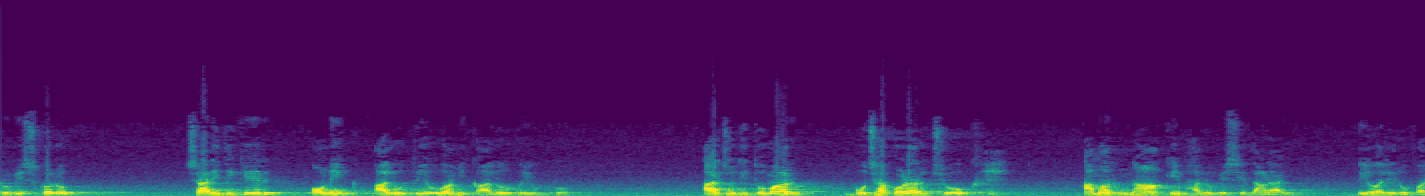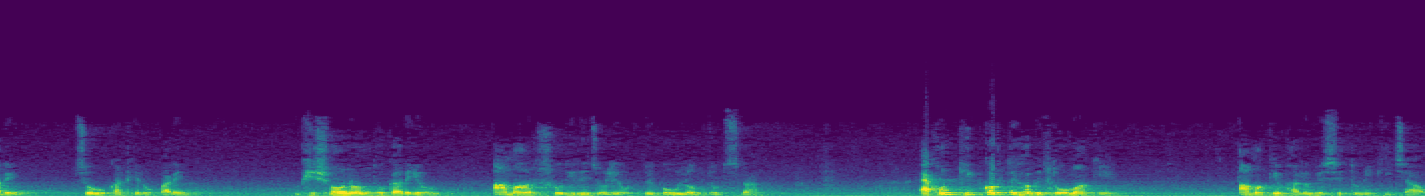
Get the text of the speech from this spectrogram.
প্রবেশ করো, চারিদিকের অনেক আলোতেও আমি কালো হয়ে উঠব। আর যদি তোমার বোঝাপড়ার চোখ আমার নাকে ভালোবেসে দাঁড়ায় দেওয়ালের ওপারে চৌকাঠের ওপারে, ভীষণ অন্ধকারেও আমার শরীরে জ্বলে উঠবে বৌলম জ্যোৎস্না এখন ঠিক করতে হবে তোমাকে। আমাকে ভালোবেসে তুমি কি চাও?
